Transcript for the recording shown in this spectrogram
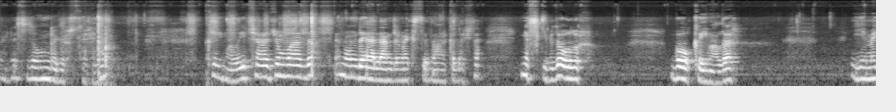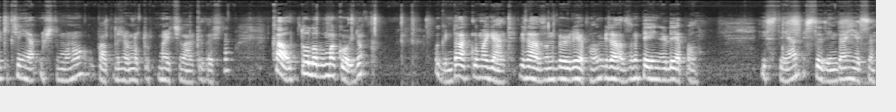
Öyle size onu da gösterelim. Kıymalı iç harcım vardı. Ben onu değerlendirmek istedim arkadaşlar. Mis gibi de olur. Bol kıymalı. Yemek için yapmıştım onu. Patlıcan oturtma için arkadaşlar. Kaldı dolabıma koydum. Bugün de aklıma geldi. Birazını böyle yapalım. Birazını peynirli yapalım. İsteyen istediğinden yesin.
